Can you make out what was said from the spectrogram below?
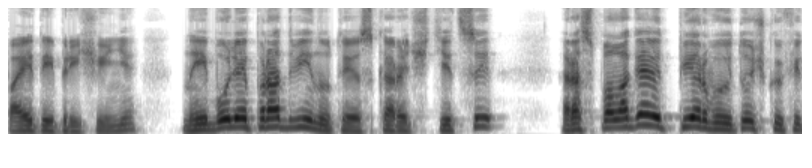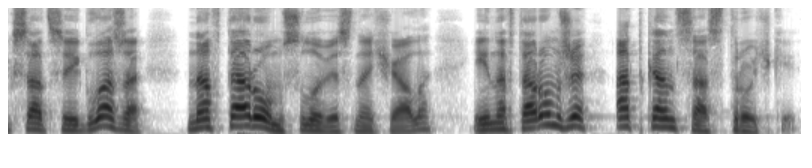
По этой причине наиболее продвинутые скорочтецы располагают первую точку фиксации глаза на втором слове сначала и на втором же от конца строчки.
